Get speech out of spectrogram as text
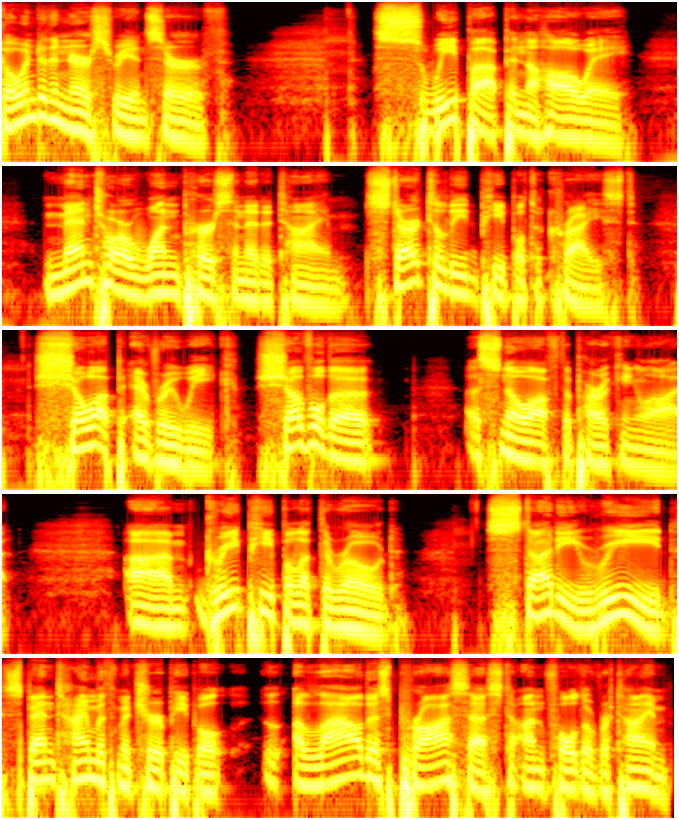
Go into the nursery and serve. Sweep up in the hallway. Mentor one person at a time. Start to lead people to Christ. Show up every week. Shovel the uh, snow off the parking lot. Um, greet people at the road. Study, read, spend time with mature people. Allow this process to unfold over time.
